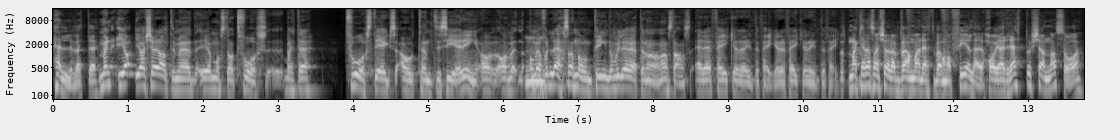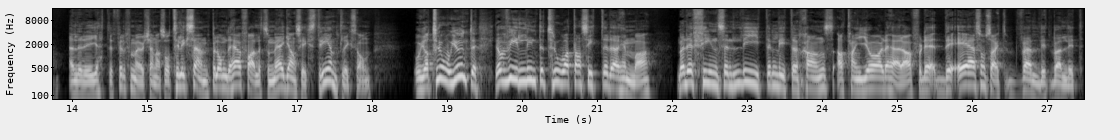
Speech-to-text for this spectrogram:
Helvete. Men jag, jag kör alltid med, jag måste ha två, vad heter det? Tvåstegsautentisering. Av, av, Om Mm. jag får läsa någonting, då vill jag veta någon annanstans. Är det fake eller inte fake? Är det fake eller inte fake? Man kan nästan köra vem har rätt, vem har fel här. Har jag rätt att känna så? Eller är det jättefel för mig att känna så? Till exempel om det här fallet som är ganska extremt liksom. Och jag tror ju inte, jag vill inte tro att han sitter där hemma. Men det finns en liten, liten chans att han gör det här. För det, det är som sagt väldigt, väldigt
